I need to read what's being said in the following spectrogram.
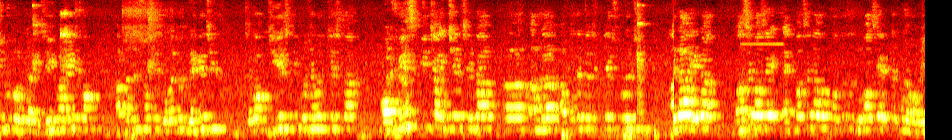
শুরু করতে হবে। সেইভাবেই এবং আপনাদের সঙ্গে যোগাযোগ রেখেছি এবং জিএসটি বোঝানোর চেষ্টা অফিস কি চাইছে সেটা আমরা আপনাদের কাছে প্লেস করেছি। এটা এটা মাসে মাসে, এক মাসে না, অন্তত দু মাসে একটা করে হবে।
